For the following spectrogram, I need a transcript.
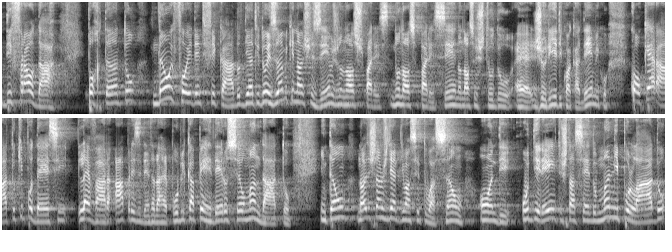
de fraudar. Portanto, não foi identificado, diante do exame que nós fizemos no nosso, no nosso parecer, no nosso estudo é, jurídico acadêmico, qualquer ato que pudesse levar a presidenta da República a perder o seu mandato. Então, nós estamos diante de uma situação onde o direito está sendo manipulado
